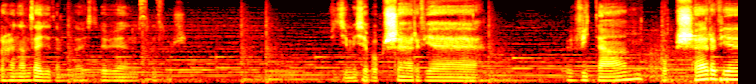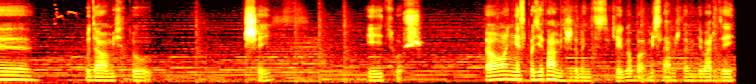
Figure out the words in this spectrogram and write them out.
Trochę nam zejdzie tam zajście, więc no cóż. Widzimy się po przerwie. Witam. Po przerwie udało mi się tu przyjść. I cóż. To nie spodziewałem się, że to będzie coś takiego, bo myślałem, że to będzie bardziej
